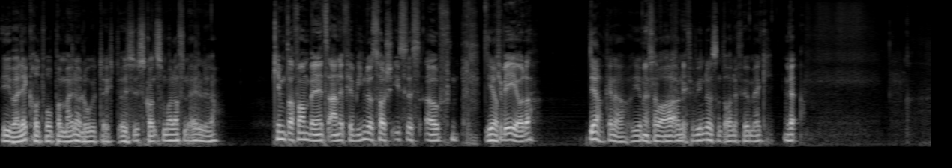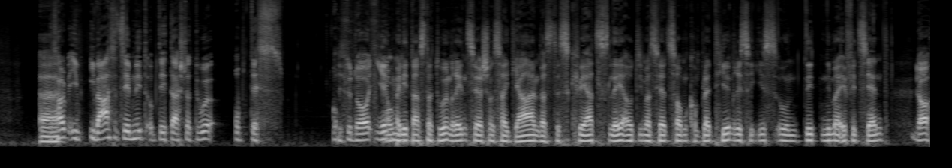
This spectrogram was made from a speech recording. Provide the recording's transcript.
Ich überlege gerade, wo bei meiner Logitech. Es ist ganz normal auf dem L, ja. Kommt drauf an, wenn jetzt eine für Windows hast, ist es auf Ja. Quer, oder? Ja, genau. Ich habe zwar eine für Windows und eine für Mac. Ja. Äh, Deshalb, ich, ich weiß jetzt eben nicht, ob die Tastatur, ob das, ob du da Bei irgendwie, die Tastaturen reden sie ja schon seit Jahren, dass das Querz-Layout, wie wir es jetzt haben, komplett hirnrissig ist und nicht, nicht mehr effizient. ja,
